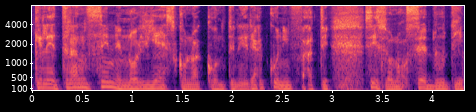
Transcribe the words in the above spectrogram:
che le transenne non riescono a contenere. Alcuni infatti si sono seduti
